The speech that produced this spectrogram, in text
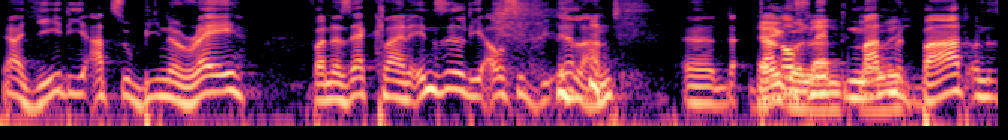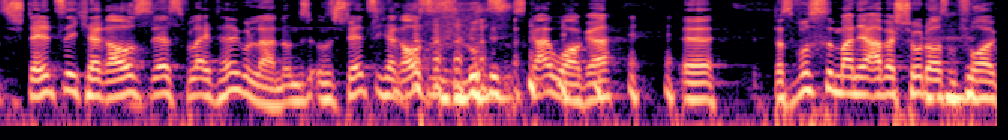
ja, Jedi Azubine Ray auf einer sehr kleinen Insel, die aussieht wie Irland. Äh, da, darauf lebt ein Mann mit Bart und es stellt sich heraus, er ist vielleicht Helgoland. Und, und es stellt sich heraus, es ist Lutz Skywalker. Äh, das wusste man ja aber schon aus dem Vor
